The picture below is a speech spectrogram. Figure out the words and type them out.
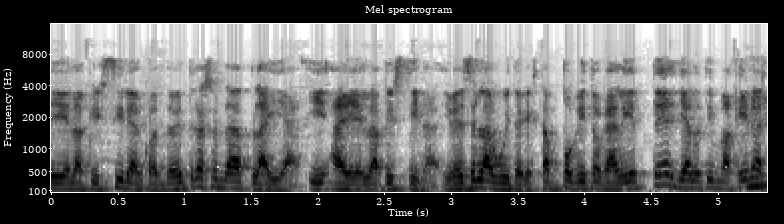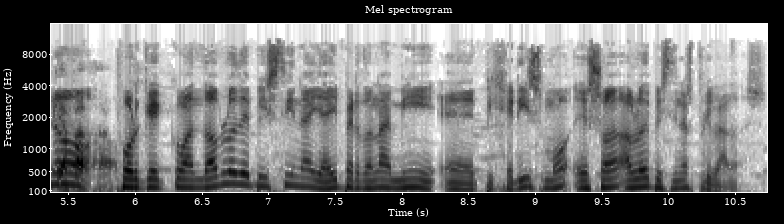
y en la piscina, cuando entras en la playa y ahí en la piscina y ves el agüita que está un poquito caliente, ya no te imaginas qué ha No, pasado. porque cuando hablo de piscina, y ahí perdona mi eh, pijerismo, eso hablo de piscinas privadas.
